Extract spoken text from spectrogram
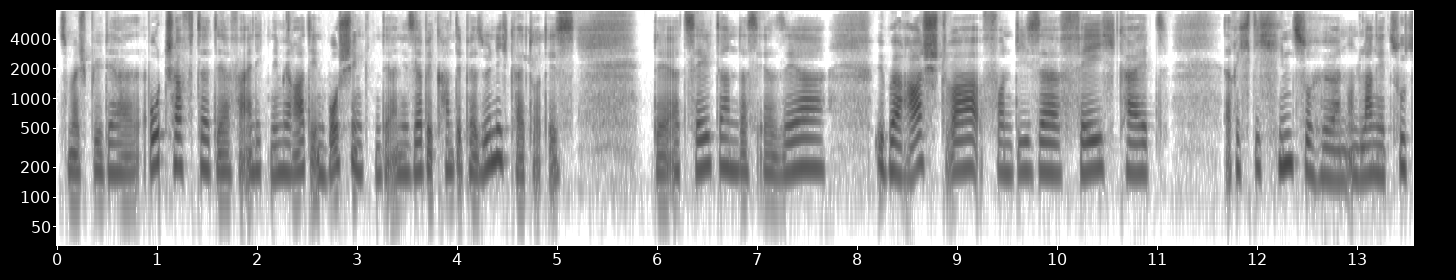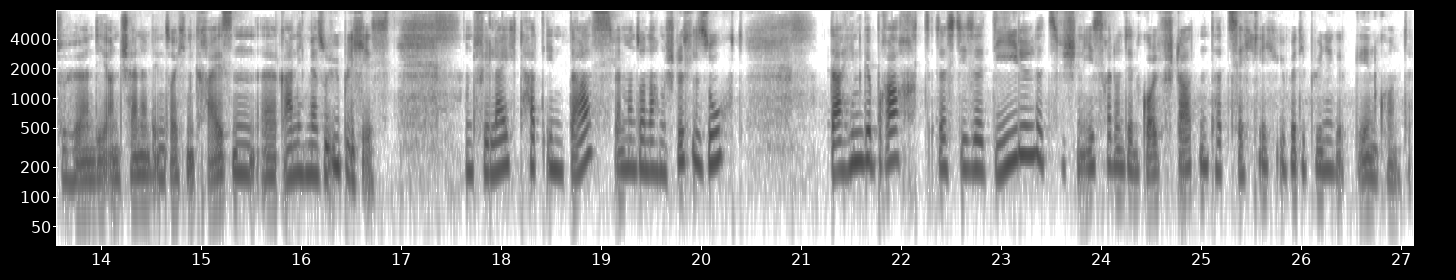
Zum Beispiel der Botschafter der Vereinigten Emirate in Washington, der eine sehr bekannte Persönlichkeit dort ist, der erzählt dann, dass er sehr überrascht war von dieser Fähigkeit, richtig hinzuhören und lange zuzuhören, die anscheinend in solchen Kreisen äh, gar nicht mehr so üblich ist. Und vielleicht hat ihn das, wenn man so nach dem Schlüssel sucht, dahin gebracht, dass dieser Deal zwischen Israel und den Golfstaaten tatsächlich über die Bühne gehen konnte.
